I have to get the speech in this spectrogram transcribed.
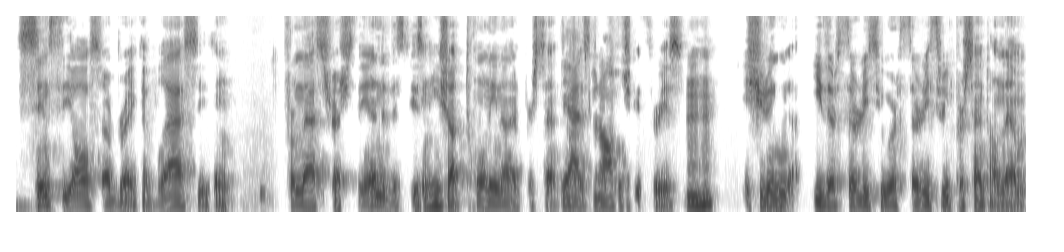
Since the All Star break of last season, from that stretch to the end of the season, he shot 29%. Yeah, it's been catch and awful. shoot threes. Mhm. Shooting either 32 or 33% on them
